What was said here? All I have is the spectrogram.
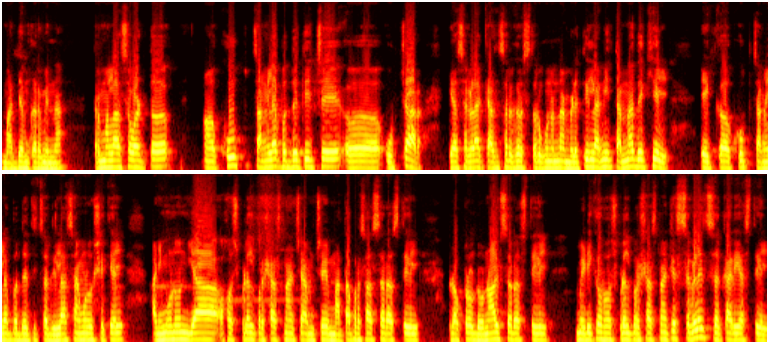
माध्यमकर्मींना? तर मला असं वाटतं खूप चांगल्या पद्धतीचे उपचार या सगळ्या कॅन्सरग्रस्त रुग्णांना मिळतील आणि त्यांना देखील एक खूप चांगल्या पद्धतीचा दिलासा मिळू शकेल. आणि म्हणून या हॉस्पिटल प्रशासनाचे आमचे माता प्रसाद सर असतील डॉक्टर डोनाल्ड सर असतील मेडिकल हॉस्पिटल प्रशासनाचे सगळेच सहकारी असतील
